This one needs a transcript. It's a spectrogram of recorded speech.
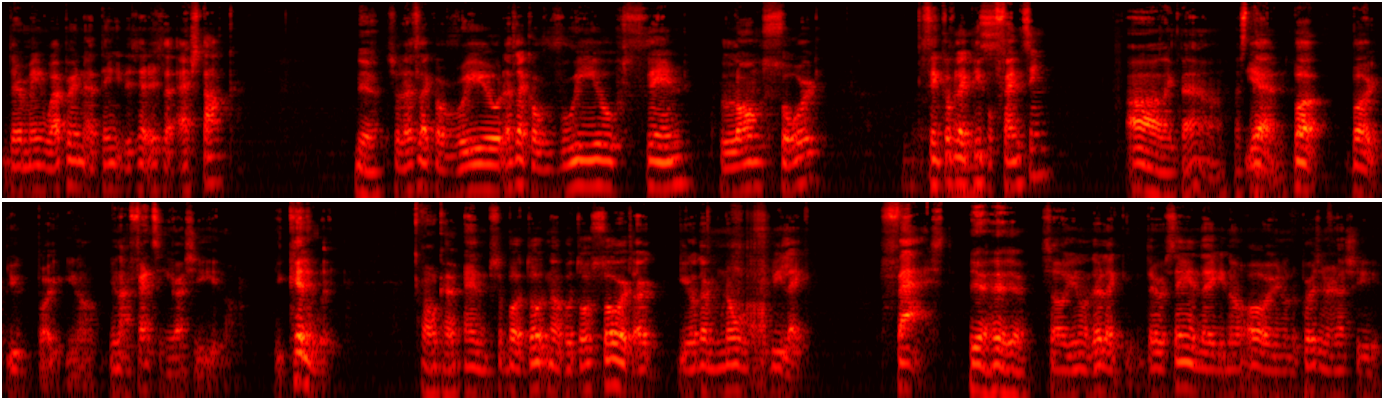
their main weapon, I think they said it's the estoc. Yeah. So that's like a real, that's like a real thin, long sword. Think of like Nice. people fencing. Oh, like that. huh? That's Yeah, but but you but you know you're not fencing. You're actually you know you're killing with it. Oh, okay. And so but those no but those swords are you know they're known to be like fast. Yeah, yeah, yeah. So you know they're like they were saying that you know oh you know the prisoner actually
